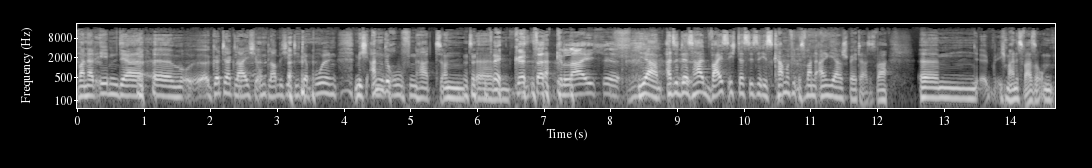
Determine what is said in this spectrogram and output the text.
wann halt eben der äh, göttergleiche, unglaubliche Dieter Bohlen mich angerufen hat und ähm, Göttergleiche. ja, also deshalb weiß ich, dass diese, es kam auf jeden es waren einige Jahre später, also es war, ähm, ich meine, es war so um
